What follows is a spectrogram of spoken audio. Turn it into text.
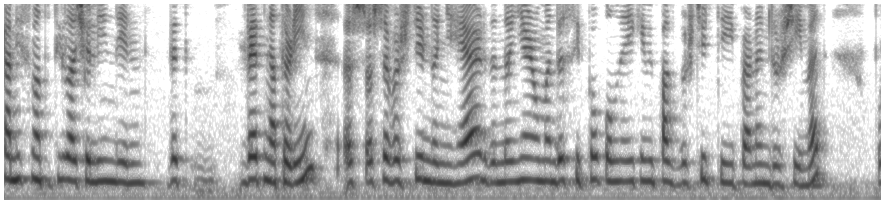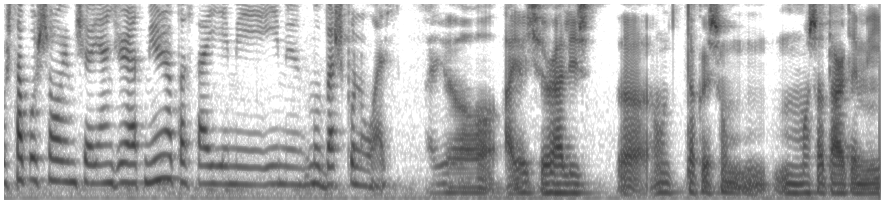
ka nisma të tilla që lindin vetë vetë nga të rinjtë, është është e vështirë ndonjëherë dhe ndonjëherë unë mendoj si popull ne i kemi pak vështirë t'i pranojmë ndryshimet, por sapo shohim që janë gjëra të mira, pastaj jemi jemi më bashkëpunues. Ajo, ajo që realisht uh, unë takoj shumë moshatarët e mi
